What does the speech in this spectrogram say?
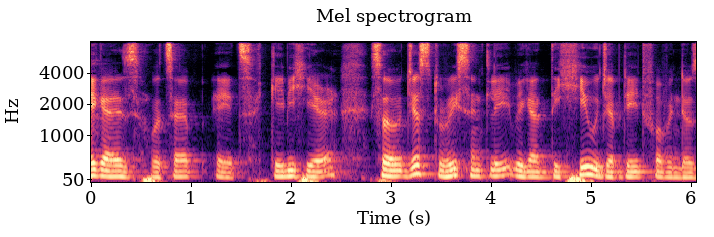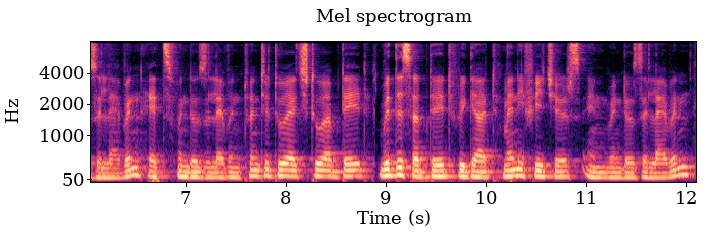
Hey guys, what's up? It's KB here. So just recently we got the huge update for Windows 11. It's Windows 11 22H2 update. With this update, we got many features in Windows 11.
